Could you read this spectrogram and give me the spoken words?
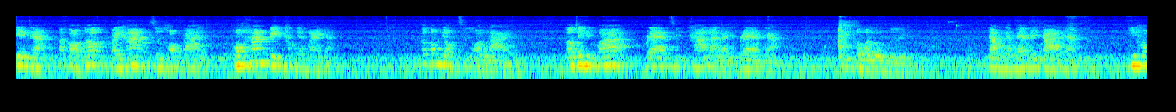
เองเนี่ยแต่ก่อนก็ไปห้างซื้อของได้พอห้างปิดทำยังไงอะก็ต้องยอมซื้อออนไลน์ เราจะเห็นว่าแบรนด์สินค้าหลาย ๆ แบรนด์เนี่ยติดตัวลงเลย อย่างอย่างในอเมริกาเนี่ย ยี่ห้อ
